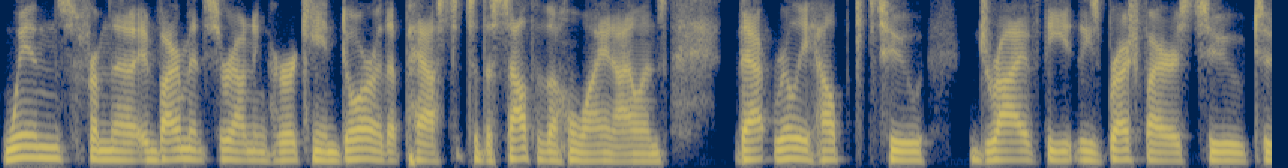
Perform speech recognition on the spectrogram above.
winds from the environment surrounding Hurricane Dora that passed to the south of the Hawaiian Islands, that really helped to drive the, these brush fires to to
